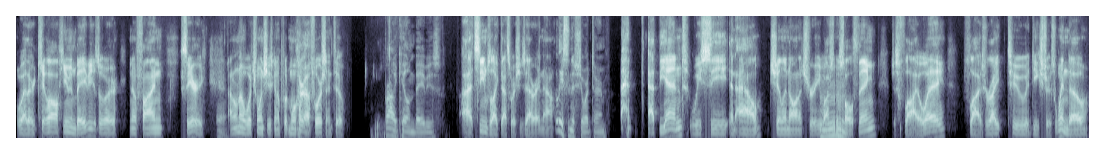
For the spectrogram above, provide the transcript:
whether kill all human babies or you know find Ciri. Yeah. I don't know which one she's going to put more uh, force into. Probably killing babies, Uh, it seems like that's where she's at right now. at least in the short term. At the end, we see an owl chilling on a tree, watching this Mm. whole thing just fly away. Flies right to Dijkstra's window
